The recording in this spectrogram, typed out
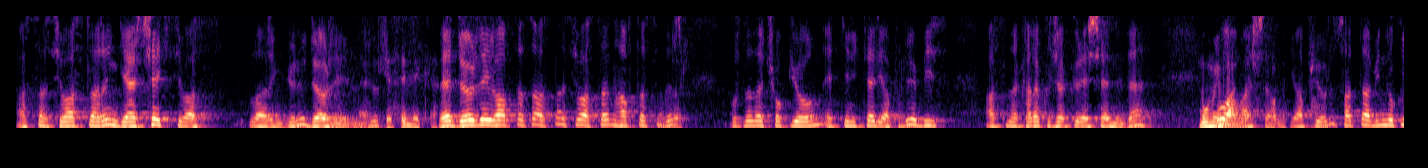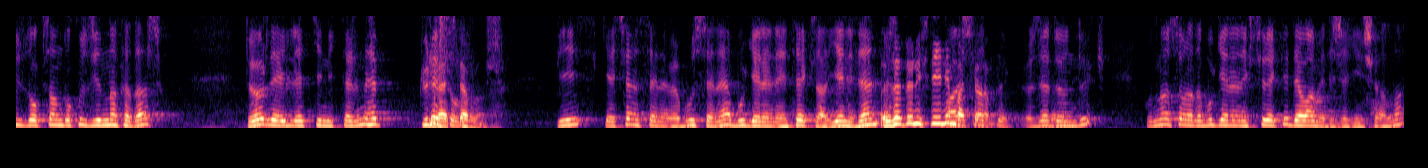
Aslında Sivasların gerçek Sivasların günü 4 Eylül'dür. Evet, kesinlikle. Ve 4 Eylül haftası aslında Sivasların haftasıdır. Doğrudur. Burada da çok yoğun etkinlikler yapılıyor. Biz aslında kara kucak güreşlerini de Bu, bu amaçla Tabii. yapıyoruz. Hatta 1999 yılına kadar 4 Eylül etkinliklerinde hep güreş Güreşler olurmuş. var. Biz geçen sene ve bu sene bu geleneği tekrar yeniden Öze dönüş başkanım. başlattık. Öze döndük. Bundan sonra da bu gelenek sürekli devam edecek inşallah.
